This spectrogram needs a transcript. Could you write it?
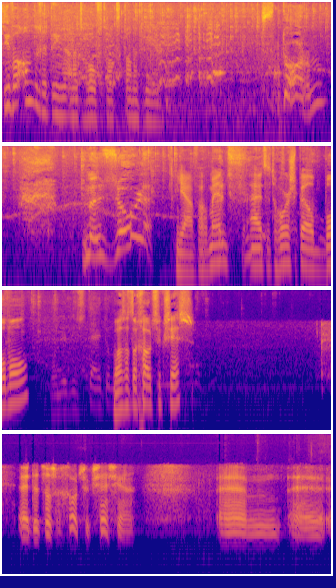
die wel andere dingen aan het hoofd had dan het weer. Storm? Mijn zolen? Ja, een fragment uit het hoorspel Bommel. Was dat een groot succes? Eh, dat was een groot succes, ja. Ehm, eh,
